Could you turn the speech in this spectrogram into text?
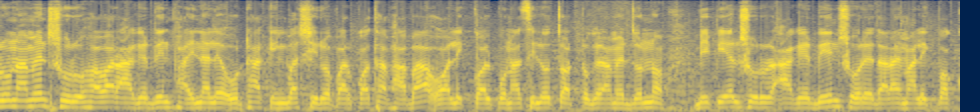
টুর্নামেন্ট শুরু হওয়ার আগের দিন ফাইনালে ওঠা কিংবা শিরোপার কথা ভাবা অলিক কল্পনা ছিল চট্টগ্রামের জন্য। বিপিএল শুরুর আগের দিন সরে দাঁড়ায় মালিকপক্ষ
